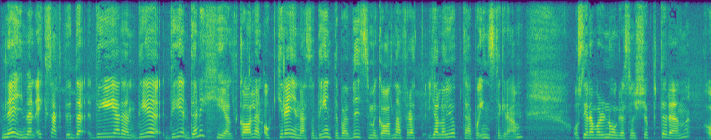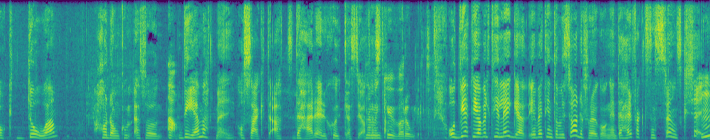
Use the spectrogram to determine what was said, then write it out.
Nej men exakt, det, det är den, det, det, den är helt galen. Och grejen är alltså, det är inte bara vi som är galna. För att jag la ju upp det här på Instagram. Och sedan var det några som köpte den. Och då har de kom, alltså, Ja. DMat mig och sagt att det här är det sjukaste jag har Nej men testat. gud vad roligt. Och vet du, jag vill tillägga, jag vet inte om vi sa det förra gången, det här är faktiskt en svensk tjej. Jag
